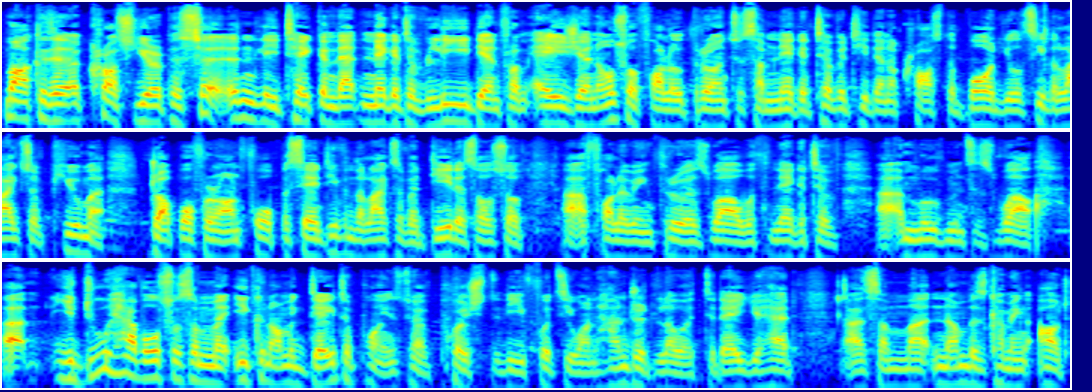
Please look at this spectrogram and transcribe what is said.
market across Europe has certainly taken that negative lead then from Asia and also followed through onto some negativity then across the board. You'll see the likes of Puma drop off around 4%, even the likes of Adidas also uh, following through as well with negative uh, movements as well. Uh, you do have also some uh, economic data points to have pushed the FTSE 100 lower today. You had uh, some uh, numbers coming out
